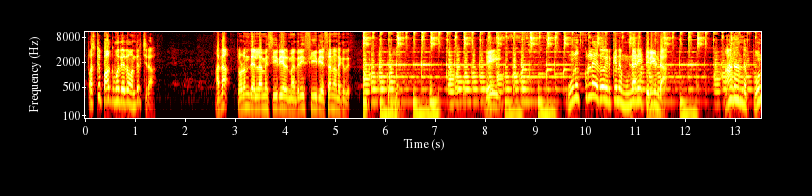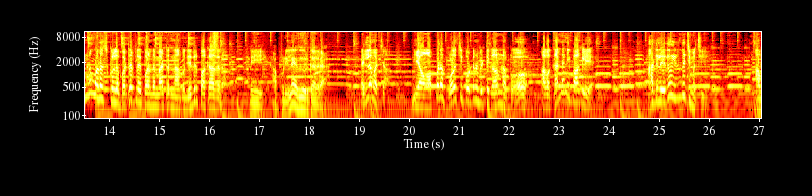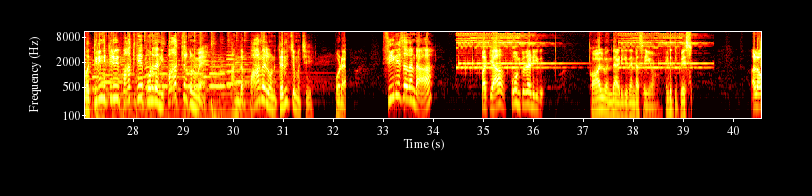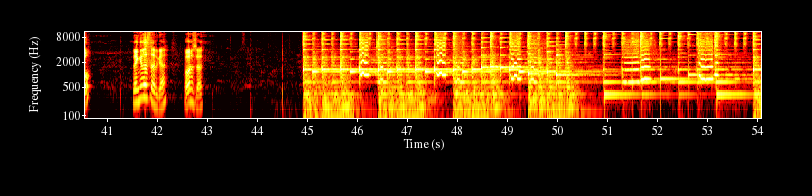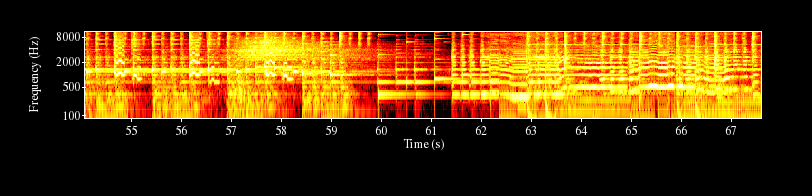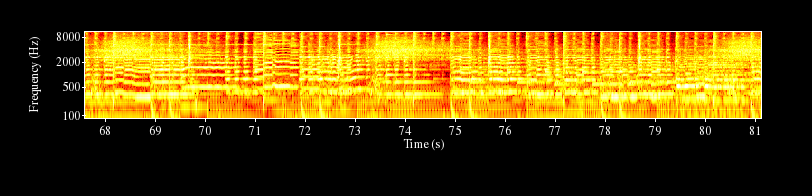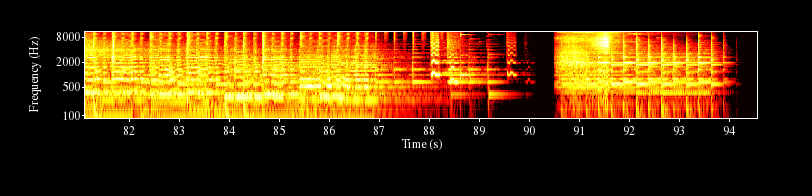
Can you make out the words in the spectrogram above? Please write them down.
ஃபர்ஸ்ட் பார்க்கும்போது ஏதோ வந்துருச்சுடா. அதான் தொடர்ந்து எல்லாமே சீரியல் மாதிரி சீரியஸா நடக்குது. டேய் உனக்குள்ள ஏதோ இருக்குன்னு முன்னாடியே தெரியும்டா. ஆனா அந்த பொண்ணு மனசுக்குள்ள பட்டர்ஃப்ளை பிறந்த மேட்டர் நான் கொஞ்சம் எதிர்பார்க்காதடா. டேய் அப்படிலாம் எதுவும் இருக்காதுடா. இல்ல மச்சான். நீ அவங்க அப்பனை பொழைச்சி போட்டுன்னு விட்டு கிளம்புனப்போ அவ கண்ணை நீ பார்க்கலையே? அதுல ஏதோ இருந்துச்சு மச்சி. அவ திரும்பி திரும்பி பார்த்துட்டே போனதை நீ பார்த்துருக்கணுமே. அந்த பார்வையில ஒண்ணு தெரிஞ்சுச்சு மச்சி. போட. சீரியஸா தான்டா. பாத்தியா போன் கூட அடிக்குது. கால் வந்து அடிக்கதாண்டா செய்யும். எடுத்து பேசு. ஹலோ நான் இங்கே தான் சார் இருக்கேன்? தோணும் சார்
